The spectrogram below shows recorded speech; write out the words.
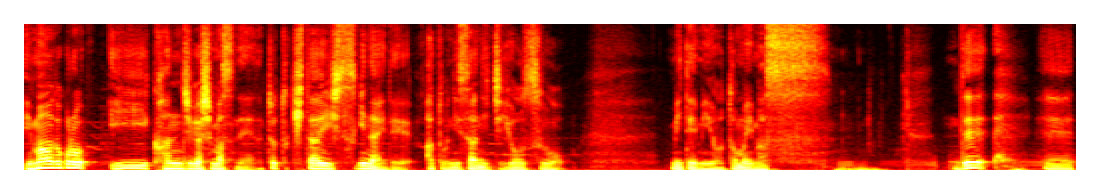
今のところいい感じがしますね。ちょっと期待しすぎないであと23日様子を見てみようと思います。でえー、っ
